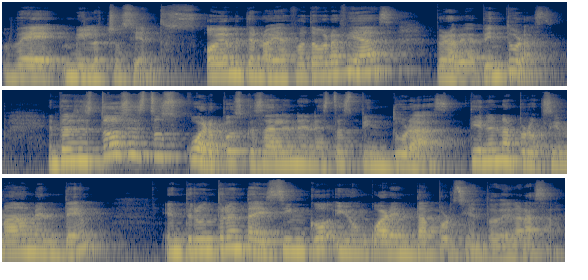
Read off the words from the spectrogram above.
de 1800. Obviamente no había fotografías, pero había pinturas. Entonces todos estos cuerpos que salen en estas pinturas tienen aproximadamente entre un 35 y un 40% de grasa.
